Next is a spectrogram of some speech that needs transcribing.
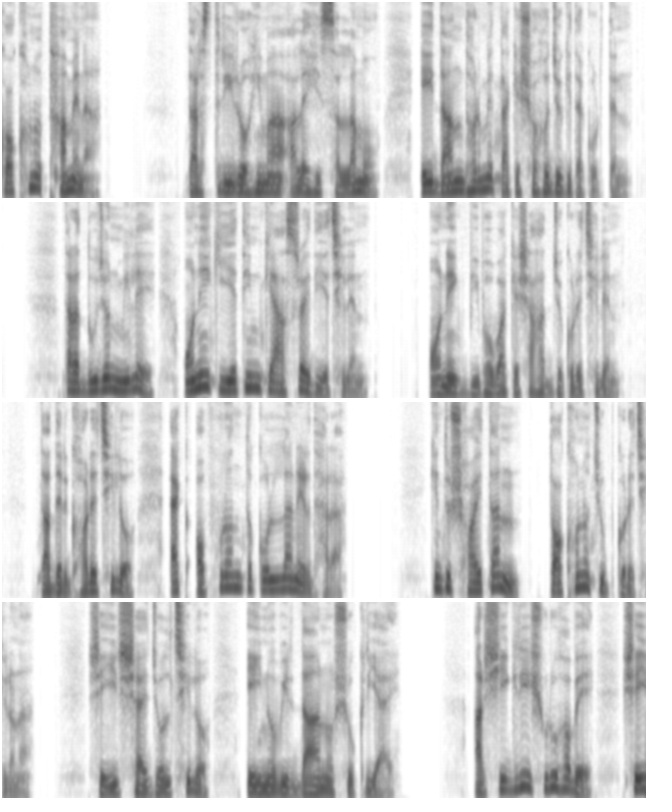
কখনো থামে না। তার স্ত্রী রহিমা আলহিসাল্লামও এই দানধর্মে তাকে সহযোগিতা করতেন। তারা দুজন মিলে অনেক ইয়েতিমকে আশ্রয় দিয়েছিলেন, অনেক বিভবাকে সাহায্য করেছিলেন তাদের ঘরে ছিল এক অফুরন্ত কল্যাণের ধারা। কিন্তু শয়তান তখনও চুপ করেছিল না। সে ঈর্ষায় জ্বলছিল এই নবীর দান ও সুক্রিয়ায়। আর শীঘ্রই শুরু হবে সেই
